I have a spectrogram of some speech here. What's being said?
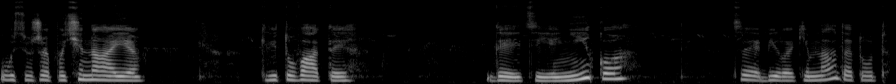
Ось уже починає квітувати Дейція Ніко. Це біла кімната. Тут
